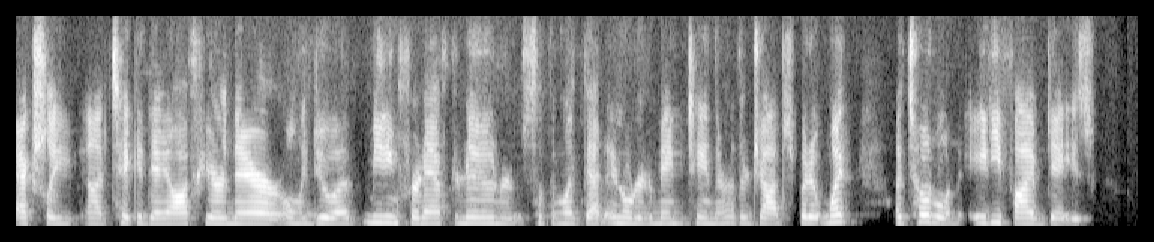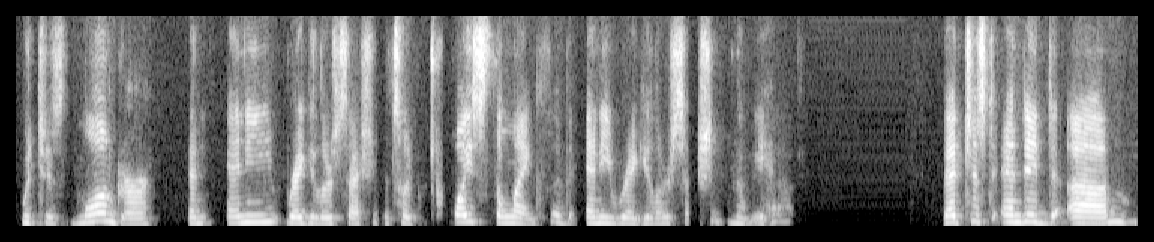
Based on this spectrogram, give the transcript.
actually uh, take a day off here and there, or only do a meeting for an afternoon or something like that in order to maintain their other jobs. But it went a total of 85 days, which is longer than any regular session. It's like twice the length of any regular session that we have. That just ended um,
